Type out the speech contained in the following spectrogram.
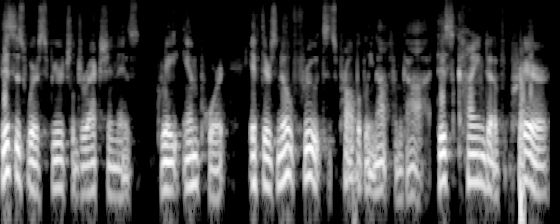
This is where spiritual direction is great import. If there's no fruits, it's probably not from God. This kind of prayer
